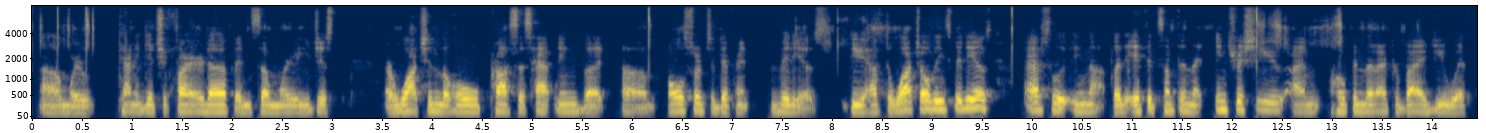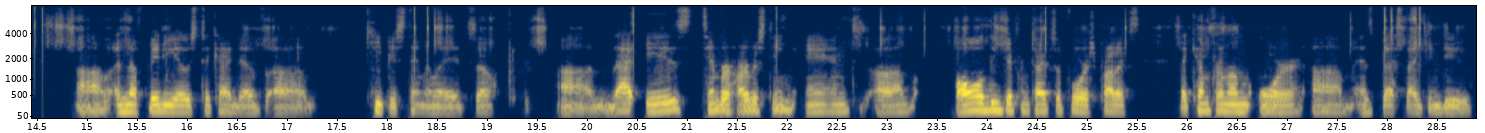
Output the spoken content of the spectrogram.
um, where kind of get you fired up and somewhere you just are watching the whole process happening, but um, all sorts of different videos. Do you have to watch all these videos? Absolutely not. But if it's something that interests you, I'm hoping that I provide you with uh, enough videos to kind of uh, keep you stimulated. So um, that is timber harvesting and um, all the different types of forest products that come from them or um, as best I can do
